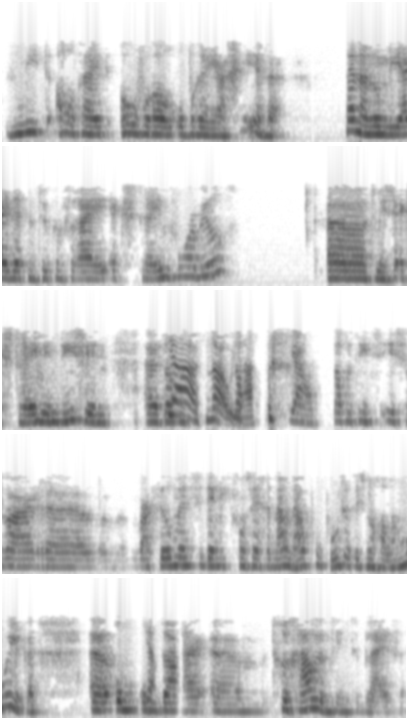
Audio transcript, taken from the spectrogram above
niet altijd overal op reageren. En nou noemde jij net natuurlijk een vrij extreem voorbeeld. Uh, tenminste, extreem in die zin. Uh, dat ja, het, nou dat, ja. ja. Dat het iets is waar, uh, waar veel mensen denk ik van zeggen, nou nou poepoe, dat is nogal een moeilijke. om om ja. daar um, terughoudend in te blijven.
